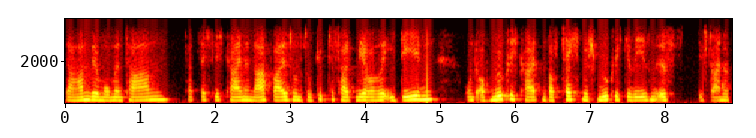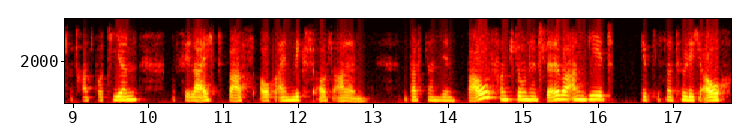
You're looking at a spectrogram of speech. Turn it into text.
da haben wir momentan tatsächlich keine Nachweise und so gibt es halt mehrere Ideen und auch Möglichkeiten, was technisch möglich gewesen ist, die Steine zu transportieren. Vielleicht war es auch ein Mix aus allem. Was dann den Bau von Stonehenge selber angeht, gibt es natürlich auch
